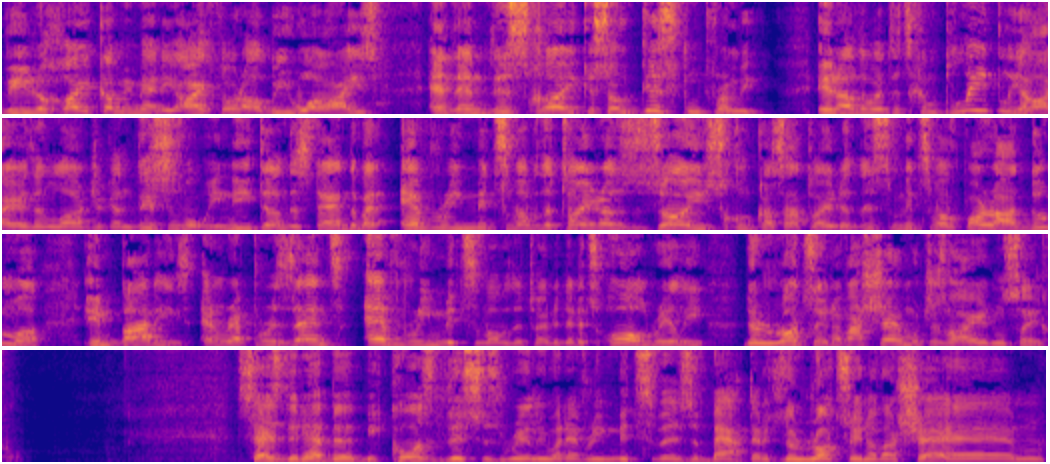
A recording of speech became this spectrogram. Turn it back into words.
V'yirechoika I thought I'll be wise, and then this Choik is so distant from me. In other words, it's completely higher than logic, and this is what we need to understand about every mitzvah of the Torah. Zois chukas haTorah. This mitzvah of Parah Aduma embodies and represents every mitzvah of the Torah. That it's all really the rotzon of Hashem, which is higher than Seichel. Says the Rebbe, because this is really what every mitzvah is about, that it's the rotzon of Hashem,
